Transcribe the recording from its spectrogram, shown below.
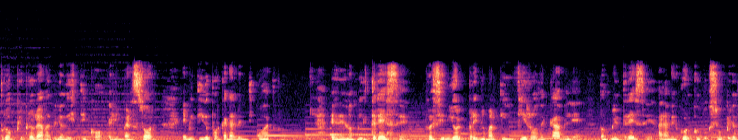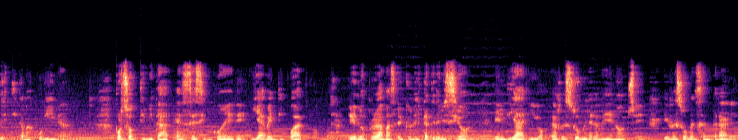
propio programa periodístico, El Inversor, emitido por Canal 24. En el 2013 recibió el premio Martín Fierro de Cable 2013 a la mejor conducción periodística masculina por su actividad en C5N y A24 y en los programas El Cronista Televisión, El Diario, El Resumen a la Medianoche y Resumen Central.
